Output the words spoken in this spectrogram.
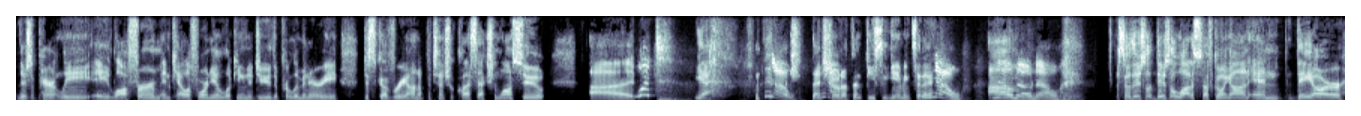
There's apparently a law firm in california looking to do the preliminary discovery on a potential class action lawsuit. Uh, What? yeah No. that, that showed up in pc gaming today No. No, Um, no, no. so there's a, there's a lot of stuff going on, and they are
